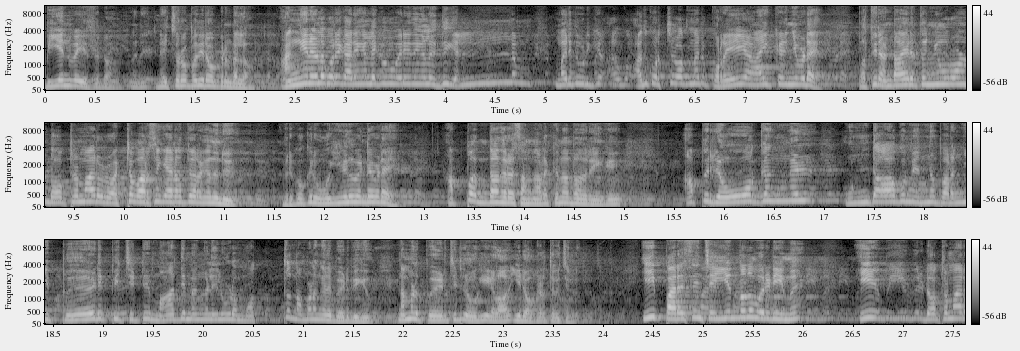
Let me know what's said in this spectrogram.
B N Y S കേട്ടോ നെച്ചുറോപ്പതി ഡോക്ടർ ഉണ്ടല്ലോ. അങ്ങനെയുള്ള കുറേ കാര്യങ്ങളിലേക്ക് വരെ നിങ്ങൾ ഇത് എല്ലാം മരുന്ന് കുടിക്കുക. അത് കുറച്ച് ഡോക്ടർമാർ കുറേ ആയിക്കഴിഞ്ഞ് ഇവിടെ പത്ത് രണ്ടായിരത്തഞ്ഞൂറോളം ഡോക്ടർമാർ ഒരു ഒറ്റ വർഷം കേരളത്തിൽ ഇറങ്ങുന്നുണ്ട്. ഇവർക്കൊക്കെ രോഗികൾ വേണ്ട ഇവിടെ? അപ്പം എന്താണെന്ന് പറയുക നടക്കുന്നത് എന്താണെന്ന് പറയുക അപ്പം രോഗങ്ങൾ ഉണ്ടാകുമെന്ന് പറഞ്ഞ് പേടിപ്പിച്ചിട്ട് മാധ്യമങ്ങളിലൂടെ മൊത്തം നമ്മളിങ്ങനെ പേടിപ്പിക്കും. നമ്മൾ പേടിച്ചിട്ട് രോഗികളാവും ഈ ഡോക്ടറെ അടുത്തൊക്കെ ഈ പരസ്യം ചെയ്യുന്നതും ഒരു ടീം ഈ ഡോക്ടർമാർ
